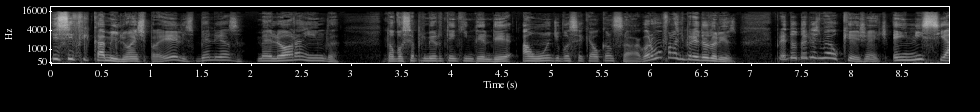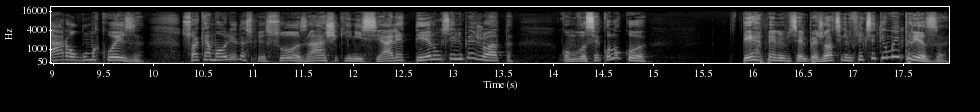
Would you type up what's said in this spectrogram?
E se ficar milhões para eles, beleza, melhor ainda. Então você primeiro tem que entender aonde você quer alcançar. Agora vamos falar de empreendedorismo. Empreendedorismo é o quê, gente? É iniciar alguma coisa. Só que a maioria das pessoas acha que iniciar é ter um CNPJ, como você colocou. Ter CNPJ significa que você tem uma empresa.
